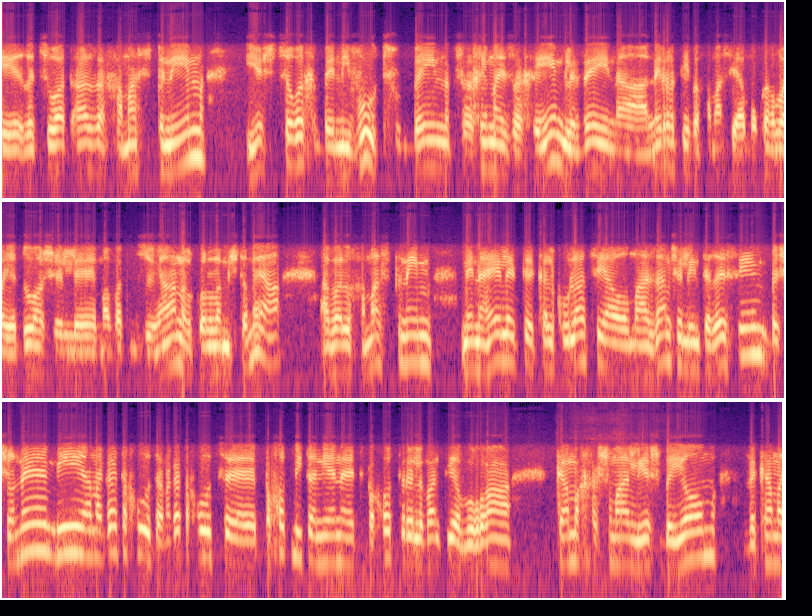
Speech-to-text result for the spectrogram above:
רצועת עזה, חמאס פנים, יש צורך בניווט בין הצרכים האזרחיים לבין הנרטיב החמאסי המוכר והידוע של אה, מאבק מזוין על כל המשתמע, אבל חמאס פנים מנהלת אה, קלקולציה או מאזן של אינטרסים בשונה מהנהגת החוץ. הנהגת החוץ אה, פחות מתעניינת, פחות רלוונטי עבורה כמה חשמל יש ביום וכמה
